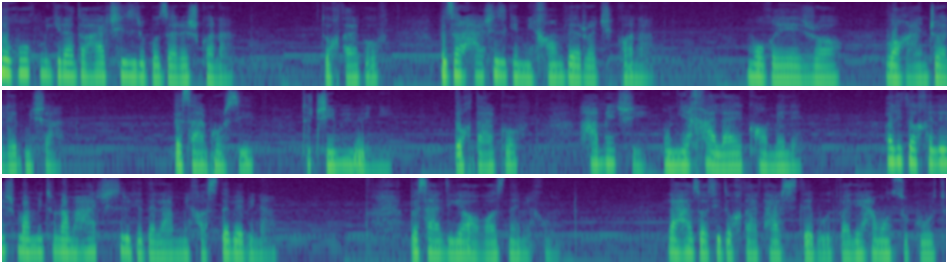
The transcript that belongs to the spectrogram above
حقوق می‌گیرن تا هر چیزی رو گزارش کنن. دختر گفت بذار هر چیزی که می‌خوام وراجی کنن. موقع اجرا واقعا جالب میشن. پسر پرسید تو چی می‌بینی؟ دختر گفت همه چی اون یه خلاه کامله. ولی داخلش من می‌تونم هر چیزی رو که دلم می‌خواسته ببینم. پسر دیگه آواز نمی‌خوند. لحظاتی دختر ترسیده بود ولی همون سکوت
